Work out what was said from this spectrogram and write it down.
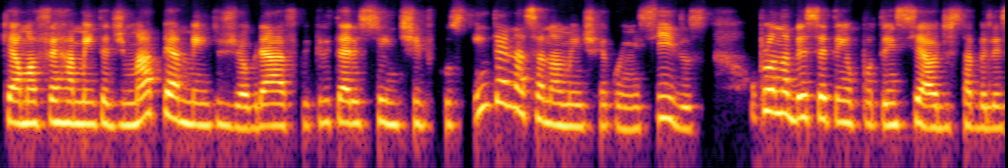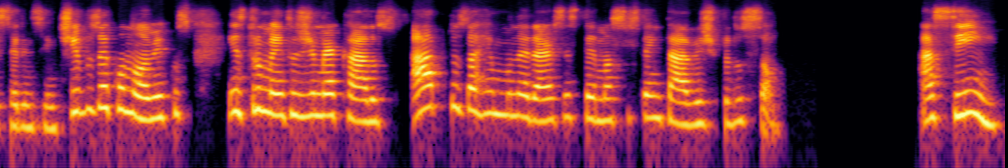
que é uma ferramenta de mapeamento geográfico e critérios científicos internacionalmente reconhecidos, o Plano ABC tem o potencial de estabelecer incentivos econômicos e instrumentos de mercados aptos a remunerar sistemas sustentáveis de produção. Assim,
